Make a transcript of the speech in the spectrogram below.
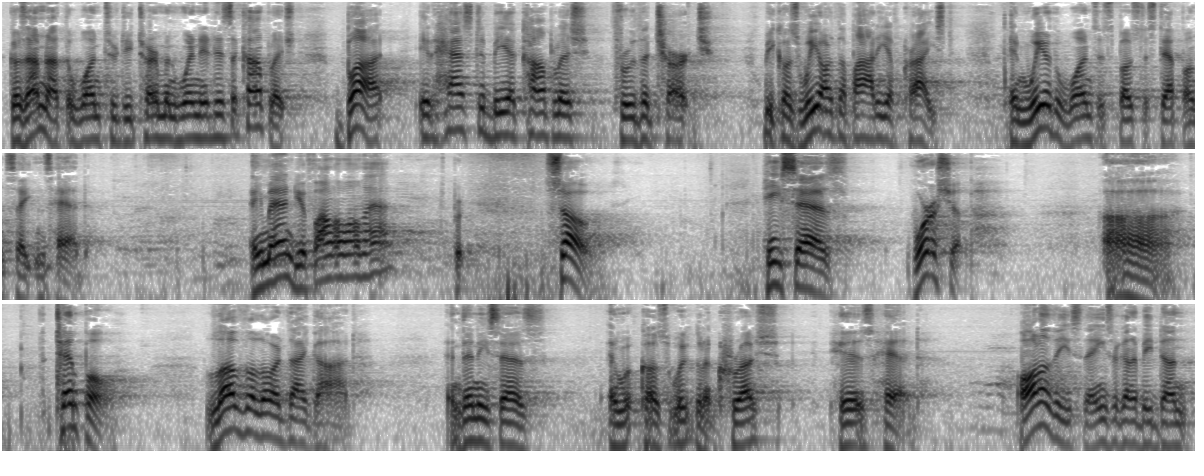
because I'm not the one to determine when it is accomplished. But it has to be accomplished through the church because we are the body of Christ. And we are the ones that's supposed to step on Satan's head. Amen? Do you follow all that? So, he says, worship, uh, temple, love the Lord thy God. And then he says, and because we're going to crush his head. All of these things are going to be done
